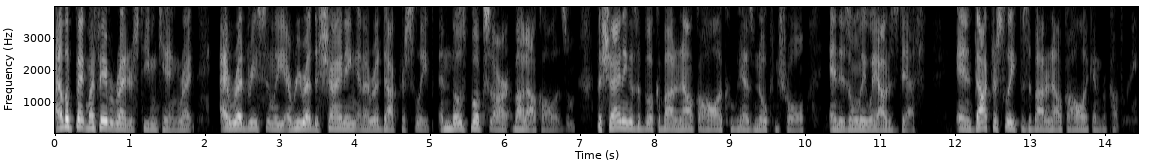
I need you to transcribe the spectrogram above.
I look back, my favorite writer, Stephen King, right? I read recently, I reread The Shining and I read Doctor Sleep, and those books are about alcoholism. The Shining is a book about an alcoholic who has no control and his only way out is death. And Doctor Sleep is about an alcoholic in recovery,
